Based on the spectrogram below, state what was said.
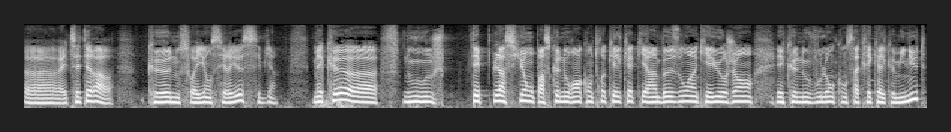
etc. Que nous soyons sérieux, c'est bien. Mais que nous déplacions parce que nous rencontrons quelqu'un qui a un besoin qui est urgent et que nous voulons consacrer quelques minutes,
